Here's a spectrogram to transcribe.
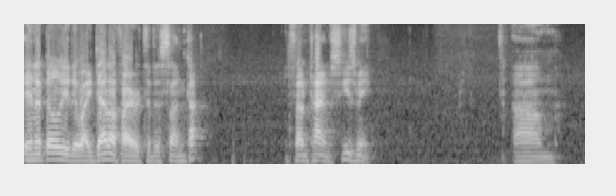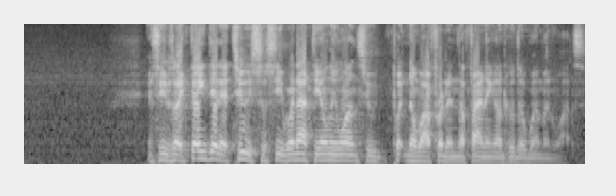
inability to identify her to the Sun. Sometimes, excuse me. Um, it seems like they did it too. So see, we're not the only ones who put no effort into finding out who the woman was.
